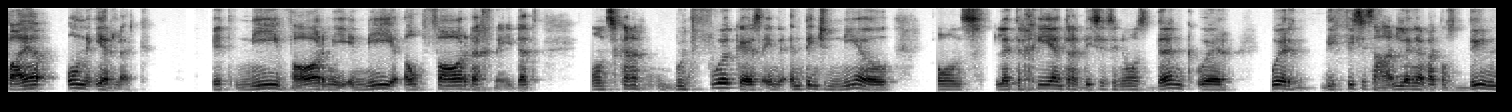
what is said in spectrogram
baie oneerlik. Weet nie waar nie en nie hulpvaardig nie dat ons kan moet fokus en intentioneel ons liturgie en tradisies en hoe ons dink oor oor die fisiese handelinge wat ons doen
